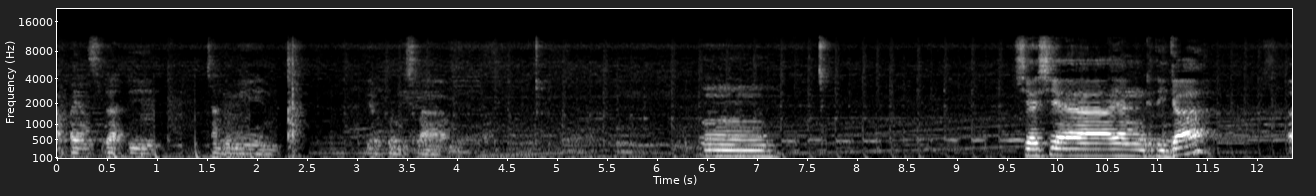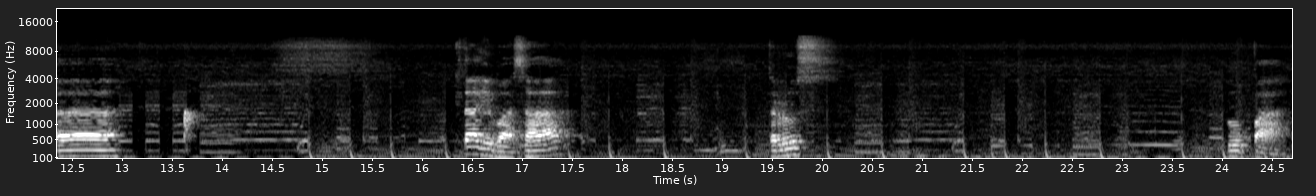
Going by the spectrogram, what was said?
apa yang sudah dicantumin di rukun Islam hmm, sia-sia yang ketiga eh, kita lagi puasa terus lupa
